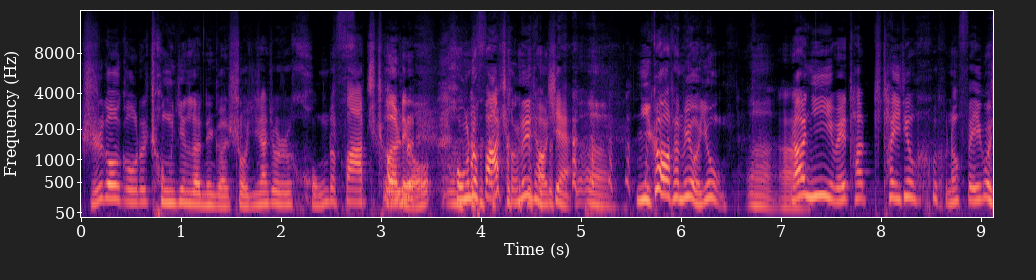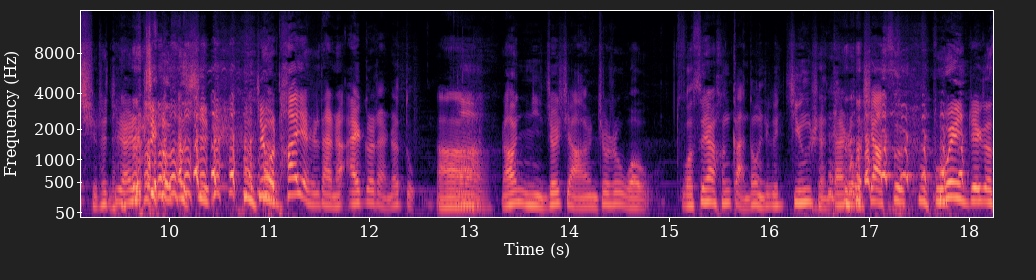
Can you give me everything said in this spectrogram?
直勾勾的冲进了那个手机上就是红的发 车流，红的发橙那条线，嗯。你告诉他没有用，嗯。然然后你以为他他一定会能飞过去，他居然是这种自信，结果他也是在那挨个在那堵。啊，然后你就想，就是我，我虽然很感动你这个精神，但是我下次不为你这个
